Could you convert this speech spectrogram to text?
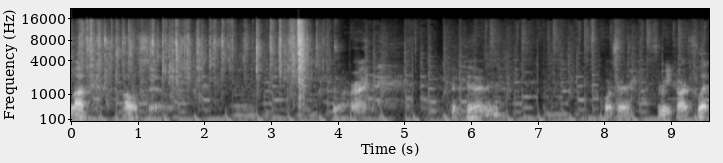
luck also. All right. Good card. Of course, our three card flip.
